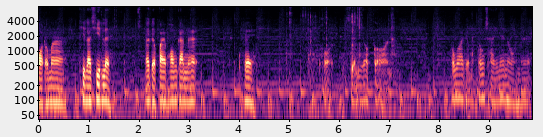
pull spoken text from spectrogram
อดออกมาทีละชิ้นเลย แล้วเดี๋ยวไปพร้อมกันนะฮะ โอเค ถอดส่วนนี้ออกก่อน เพราะว่าเดี๋ยวมันต้องใช้แน่นอนนะฮะ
